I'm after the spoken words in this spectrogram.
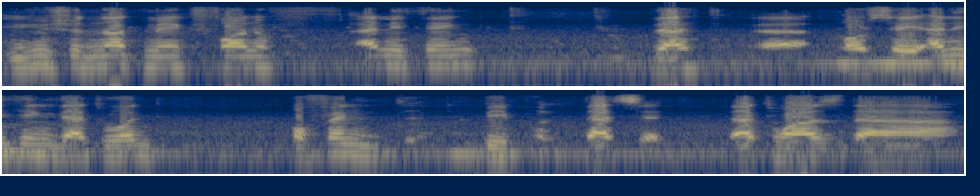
you should not make fun of anything that, uh, or say anything that would offend people. That's it. That was the,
